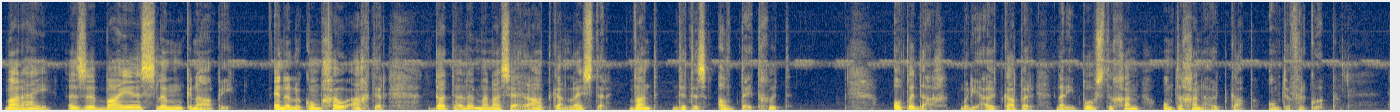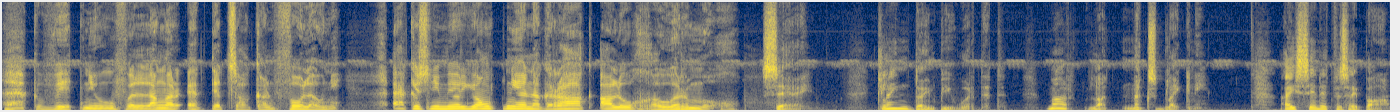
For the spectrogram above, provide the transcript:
Maar hy is 'n baie slim knapie en hulle kom gou agter dat hulle maar na sy raad kan luister, want dit is altyd goed. Op 'n dag moet die houtkapper na die bos toe gaan om te gaan hout kap om te verkoop. Ek weet nie hoeveel langer ek dit sal kan volhou nie. Ek is nie meer jonk nie en ek raak al hoe gouer moeg. Sê hy. Klein duimpie hoor dit, maar laat niks blyk nie. Hy sê net vir sy pa:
